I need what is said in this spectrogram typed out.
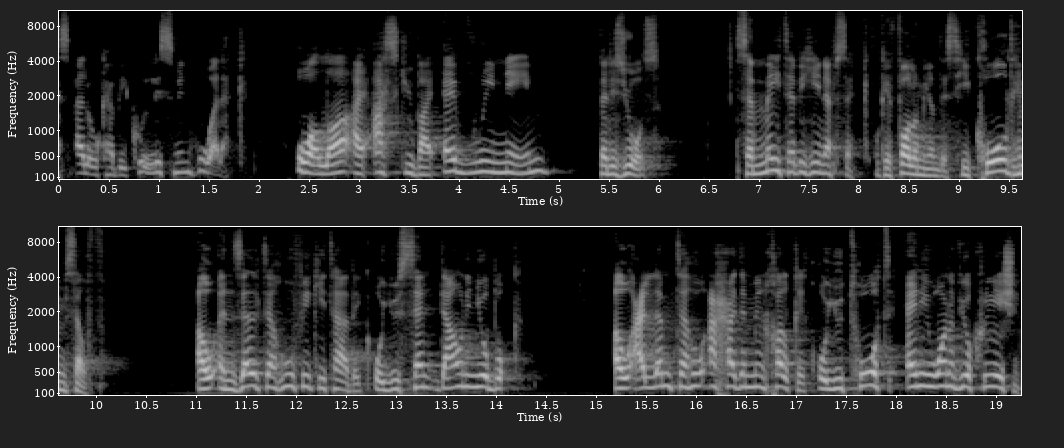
as'aluka bi kulli ismin huwa lak. Oh Allah, I ask you by every name that is yours. سميت به نفسك. Okay, follow me on this. He called himself. أو أنزلته في كتابك or you sent down in your book أو علمته أحدا من خلقك or you taught any one of your creation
